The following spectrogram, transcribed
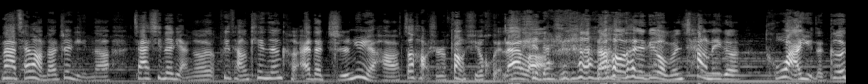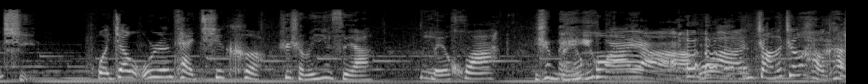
那采访到这里呢，扎西的两个非常天真可爱的侄女哈，正好是放学回来了，是的，是的，然后他就给我们唱那个图瓦语的歌曲。我叫无人采七克，是什么意思呀？梅花。你是梅花呀！哇，你长得真好看。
